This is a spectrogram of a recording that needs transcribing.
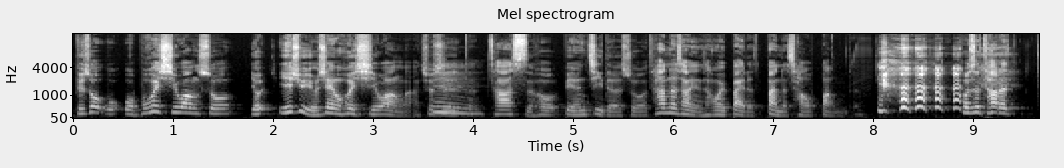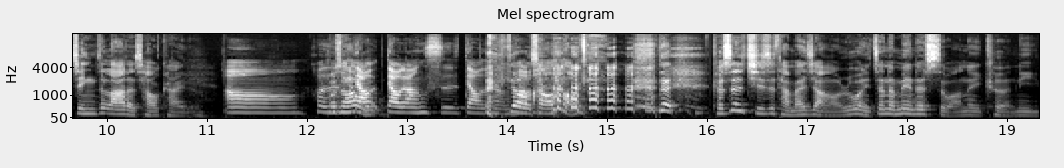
比如说我我不会希望说有，也许有些人会希望啦，就是他死后别人记得说他那场演唱会办的办的超棒的，或是他的筋拉的超开的哦，或者是吊吊钢丝吊的 吊的超好的，对。可是其实坦白讲哦，如果你真的面对死亡那一刻，你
